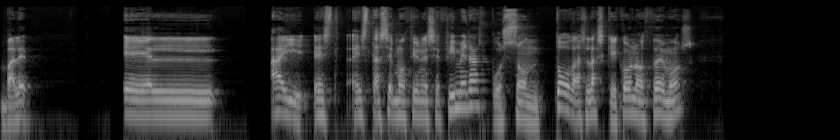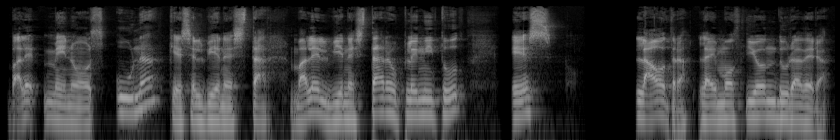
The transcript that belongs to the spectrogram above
¿Vale? El... Hay estas emociones efímeras, pues son todas las que conocemos, ¿vale? Menos una, que es el bienestar, ¿vale? El bienestar o plenitud es la otra, la emoción duradera,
